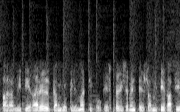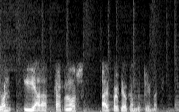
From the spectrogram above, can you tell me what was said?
para mitigar el cambio climático, que es precisamente esa mitigación y adaptarnos al propio cambio climático.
